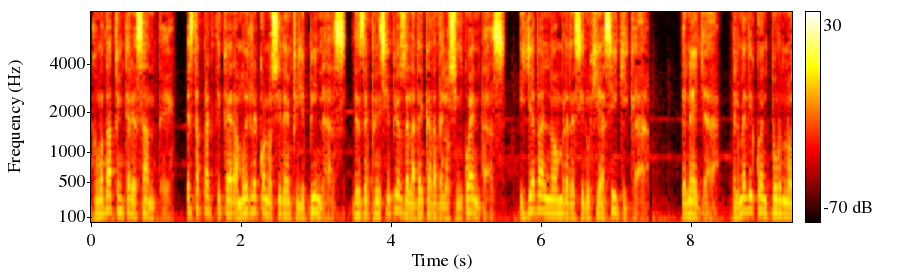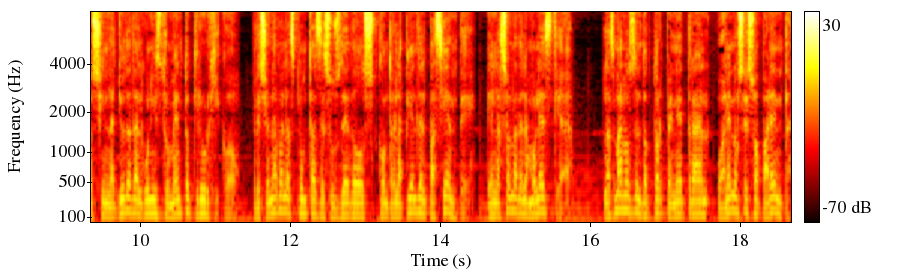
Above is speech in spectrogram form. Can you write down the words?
Como dato interesante, esta práctica era muy reconocida en Filipinas desde principios de la década de los 50 y lleva el nombre de cirugía psíquica. En ella, el médico en turno, sin la ayuda de algún instrumento quirúrgico, presionaba las puntas de sus dedos contra la piel del paciente, en la zona de la molestia. Las manos del doctor penetran, o al menos eso aparentan,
